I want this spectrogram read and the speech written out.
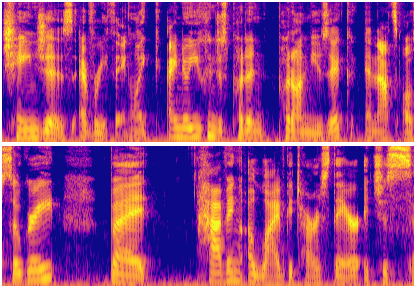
changes everything. Like I know you can just put in put on music and that's also great, but having a live guitarist there, it's just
